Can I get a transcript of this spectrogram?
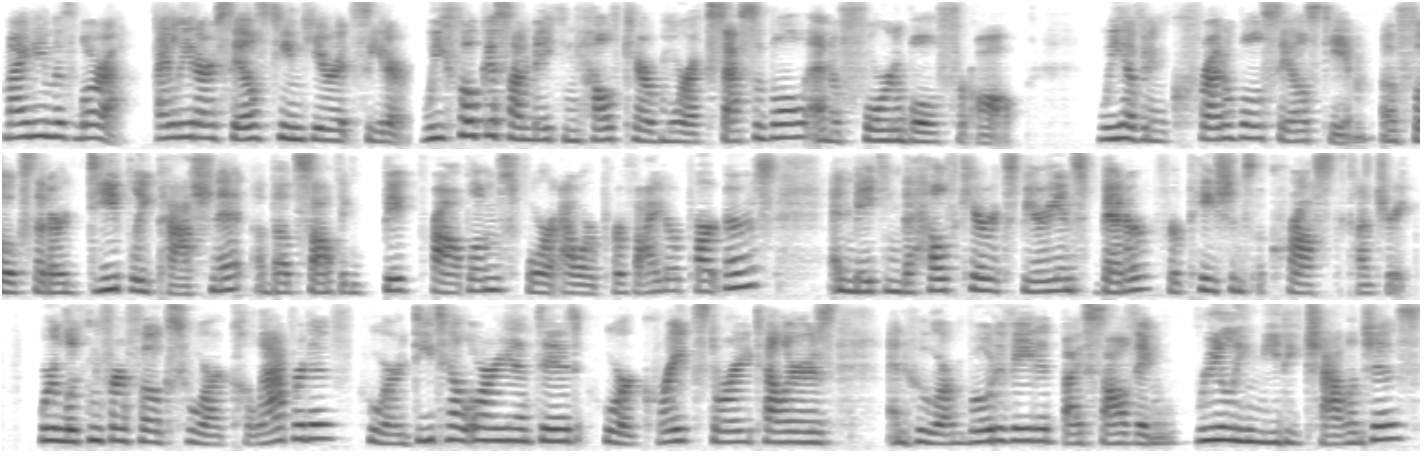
my name is Laura. I lead our sales team here at Cedar. We focus on making healthcare more accessible and affordable for all. We have an incredible sales team of folks that are deeply passionate about solving big problems for our provider partners and making the healthcare experience better for patients across the country. We're looking for folks who are collaborative, who are detail oriented, who are great storytellers, and who are motivated by solving really meaty challenges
